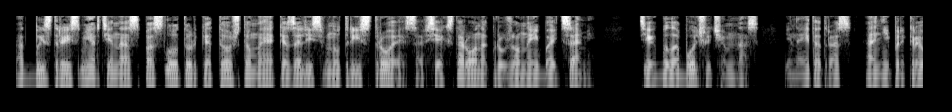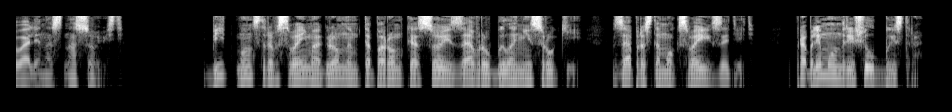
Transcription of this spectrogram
От быстрой смерти нас спасло только то, что мы оказались внутри строя, со всех сторон окруженные бойцами. Тех было больше, чем нас, и на этот раз они прикрывали нас на совесть. Бить монстров своим огромным топором косой Завру было не с руки, запросто мог своих задеть. Проблему он решил быстро.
